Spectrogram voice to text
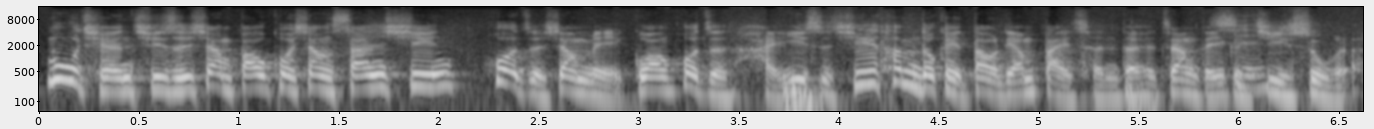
目前其实像包括像三星或者像美光或者海力士，其实他们都可以到两百层的这样的一个技术了。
